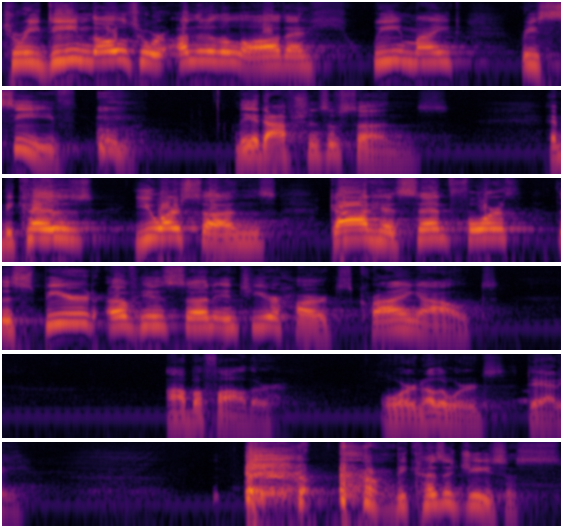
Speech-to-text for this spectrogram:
to redeem those who were under the law, that we might receive the adoptions of sons. And because you are sons, God has sent forth the Spirit of his Son into your hearts, crying out, Abba, Father. Or, in other words, Daddy. because of Jesus,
